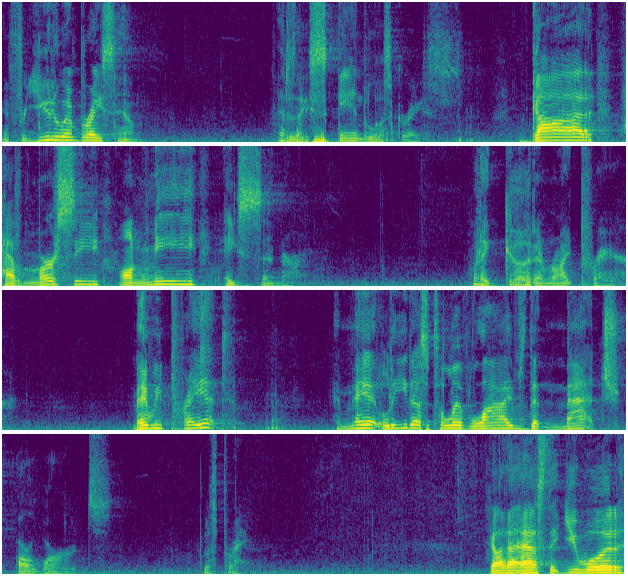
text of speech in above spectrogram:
And for you to embrace him. That is a scandalous grace. God, have mercy on me, a sinner. What a good and right prayer. May we pray it, and may it lead us to live lives that match our words. Let's pray. God, I ask that you would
